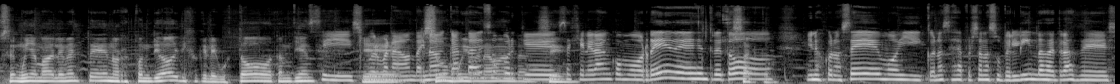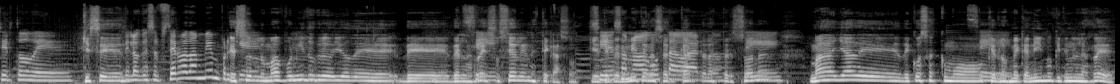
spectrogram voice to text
se- muy amablemente nos respondió y dijo que le gustó también. Sí, súper buena onda. Y nos encanta eso porque sí. se generan como redes entre todos Exacto. y nos conocemos y conoces a personas súper lindas detrás de cierto de, Que ese- de lo que se observa también. Porque, Eso es lo más bonito, Mm. creo yo, de, de- de las Sí. redes sociales en este caso. Que te permiten acercarte a las personas, más allá de, de cosas como Sí. que los mecanismos que tienen las redes.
